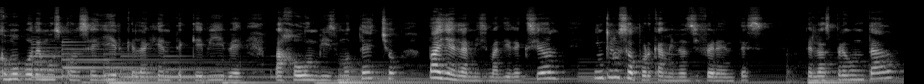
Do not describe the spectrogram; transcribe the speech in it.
¿cómo podemos conseguir que la gente que vive bajo un mismo techo vaya en la misma dirección, incluso por caminos diferentes? ¿Te lo has preguntado?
